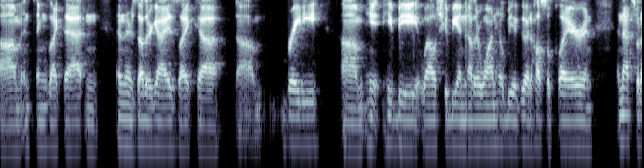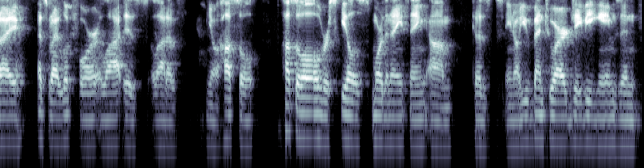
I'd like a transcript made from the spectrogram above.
um, and things like that. And and there's other guys like uh, um, Brady. Um, he he'd be well, she'd be another one. He'll be a good hustle player, and and that's what I that's what I look for a lot is a lot of you know hustle hustle over skills more than anything. Because you know you've been to our JV games, and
